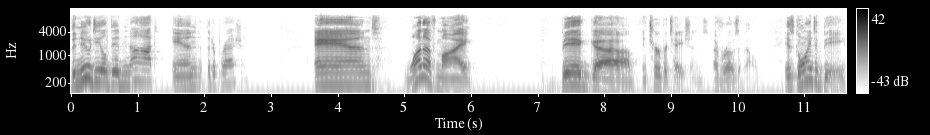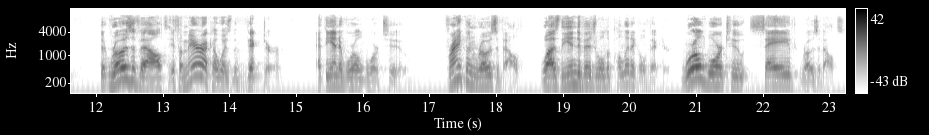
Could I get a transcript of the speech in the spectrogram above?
The New Deal did not end the Depression. And one of my big uh, interpretations of Roosevelt is going to be that Roosevelt, if America was the victor at the end of World War II, Franklin Roosevelt was the individual, the political victor. World War II saved Roosevelt's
